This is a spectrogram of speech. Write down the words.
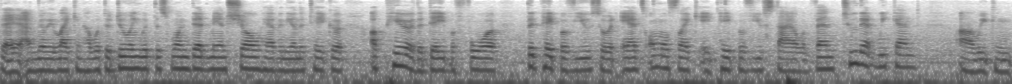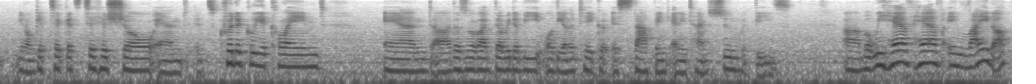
they, I'm really liking how what they're doing with this One Dead Man show, having The Undertaker appear the day before the pay per view, so it adds almost like a pay per view style event to that weekend. Uh, we can, you know, get tickets to his show, and it's critically acclaimed. And uh, doesn't look like WWE or The Undertaker is stopping anytime soon with these. Uh, but we have have a write up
